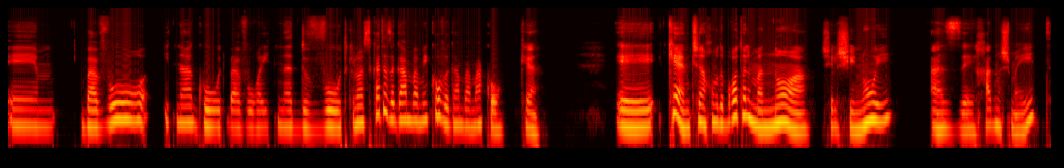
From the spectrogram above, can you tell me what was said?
אה, בעבור התנהגות, בעבור ההתנדבות, כאילו אני מסתכלת על זה גם במיקרו וגם במאקרו. כן. אה, כן, כשאנחנו מדברות על מנוע של שינוי, אז אה, חד משמעית,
